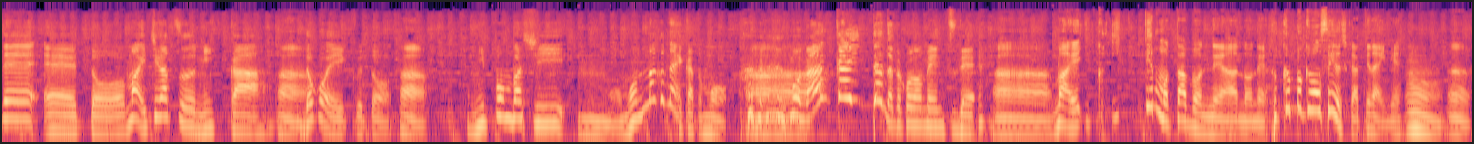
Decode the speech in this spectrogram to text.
で、えーっと、まあ、1月3日、うんどこへ行くと、うん。日本橋、うん、おもんなくないかと、もう。もう何回行ったんだと、このメンツで。あーまあ、い行っても多分ね、あのね、福袋セールしかやってないね。ううん。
